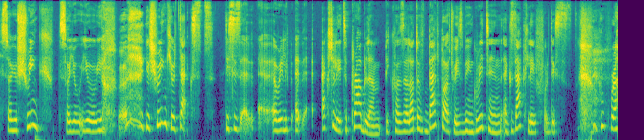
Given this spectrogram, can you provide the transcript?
So you shrink so you you you, you shrink your text this is a, a really a, actually it's a problem because a lot of bad poetry is being written exactly for this from,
